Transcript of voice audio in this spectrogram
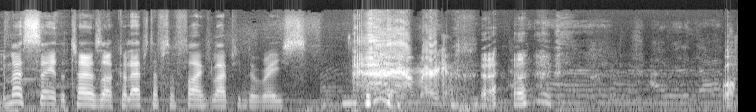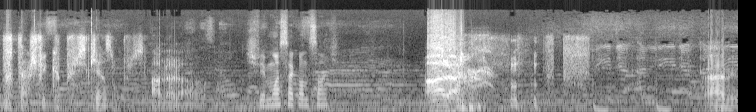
You must say the tires are collapsed after 5 laps in the race. Ah, America Oh putain, je fais que plus 15 en plus. Ah là là. Je fais moins 55. Ah là Ah mais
